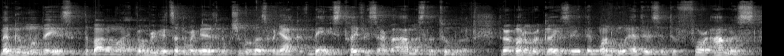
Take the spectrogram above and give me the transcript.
Mem Gimel base the bottom line. V'amr Yitzchak ben Regechem Meshuach Lezer ben Yaakov Meis Teifis Arba Amos Latuma. The Rabbanim were geyser that one who enters into four Amos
